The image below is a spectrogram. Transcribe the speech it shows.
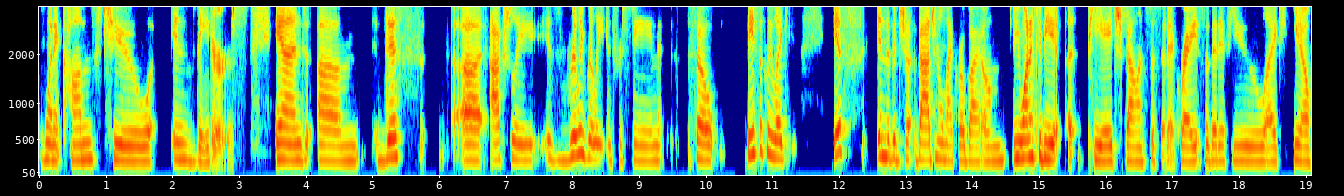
when it comes to invaders. And um, this uh, actually is really, really interesting. So basically, like if in the vag- vaginal microbiome you want it to be a pH balanced acidic, right? So that if you like, you know,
